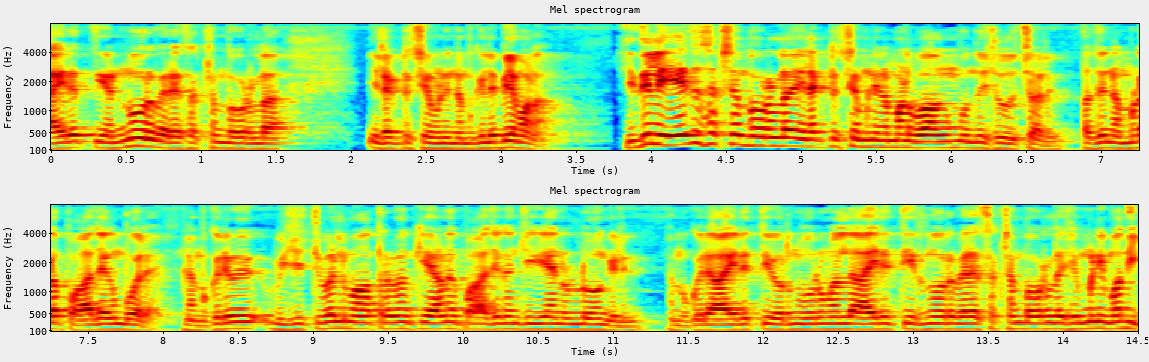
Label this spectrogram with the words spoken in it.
ആയിരത്തി എണ്ണൂറ് വരെ സെക്ഷൻ പവറുള്ള ഇലക്ട്രിക് ചിമ്മിണി നമുക്ക് ലഭ്യമാണ്. ഇതിൽ ഏത് സെക്ഷൻ പോലുള്ള ഇലക്ട്രിക് ചെമ്മണി നമ്മൾ വാങ്ങുമെന്ന് ചോദിച്ചാൽ അത് നമ്മുടെ പാചകം പോലെ. നമുക്കൊരു വെജിറ്റബിൾ മാത്രമൊക്കെയാണ് പാചകം ചെയ്യാനുള്ളൂവെങ്കിൽ നമുക്കൊരു ആയിരത്തി ഒരുന്നൂറ് മുതൽ ആയിരത്തി ഇരുന്നൂറ് വരെ സെക്ഷൻ പവറുള്ള ചെമ്മണി മതി.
